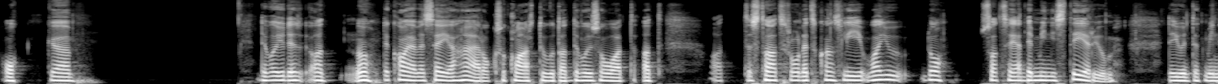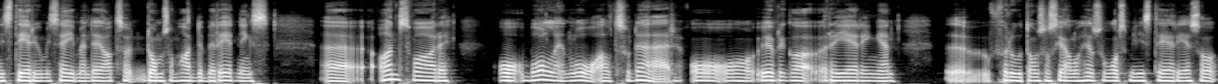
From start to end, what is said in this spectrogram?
och eh, det var ju det, att, no, det kan jag väl säga här också klart ut, att det var ju så att, att, att statsrådets kansli var ju då så att säga det ministerium. Det är ju inte ett ministerium i sig, men det är alltså de som hade beredningsansvaret och bollen låg alltså där och, och övriga regeringen eh, förutom social och hälsovårdsministeriet så,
